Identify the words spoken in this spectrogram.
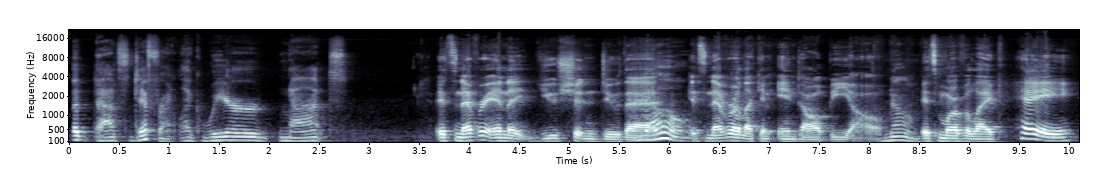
But that's different. Like, we're not. It's never in a you shouldn't do that. No. It's never like an end all be all. No. It's more of a like, hey,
